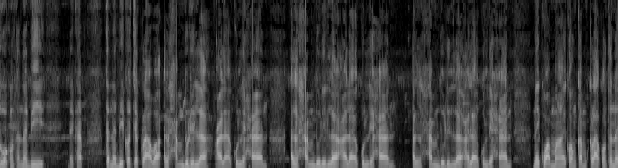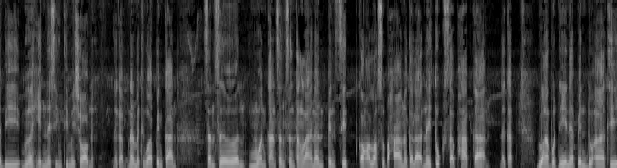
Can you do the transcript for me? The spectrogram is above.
ตัวของท่านนบีนะครับ ท่านนบีก็จะกล่าวว่าอัลฮัมดุลิลละอะลากุลลิฮานอัลฮัมดุลิลละอะลากุลลิฮานอัลฮัมดุลิลละอะลากุลลิฮานในความหมายของคำกล่าวของท่านนบีเมื่อเห็นในสิ่งที่ไม่ชอบเนี่ยนะครับนั่นหมายถึงว่าเป็นการ สรรเสริญมวลการสรรเสริญทั้งหลายนั้น เป็นสิทธิ์ของอัลลอฮฺสุบฮานาตะลาในทุกสภาพการนะครับดุอาบทนี้เนี่ยเป็นดุอาที่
